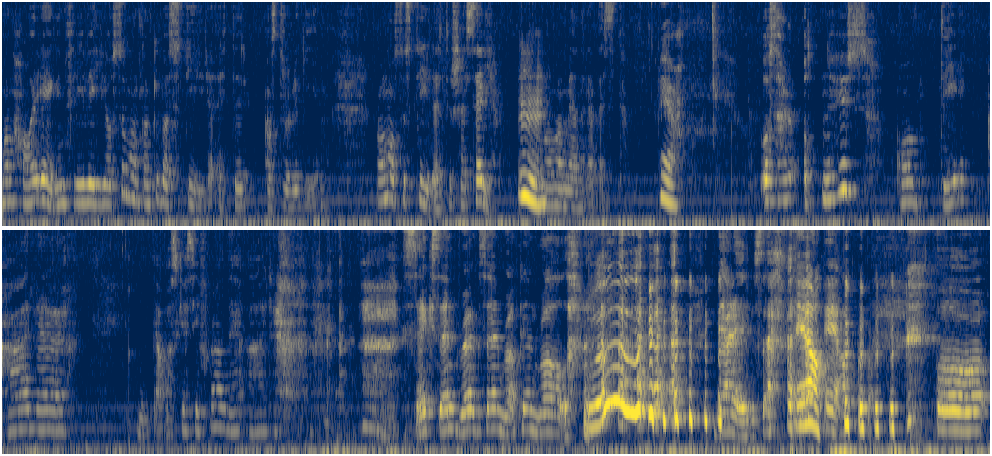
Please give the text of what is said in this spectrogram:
man har egen fri vilje også. Man kan ikke bare styre etter astrologien. Man må også styre etter seg selv, Mm. hva man mener er best. Ja. Og så er det åttende hus, og det er eh, Ja, hva skal jeg si for noe? Det er Sex and drugs and rock and roll. Det er det huset. Ja. Og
